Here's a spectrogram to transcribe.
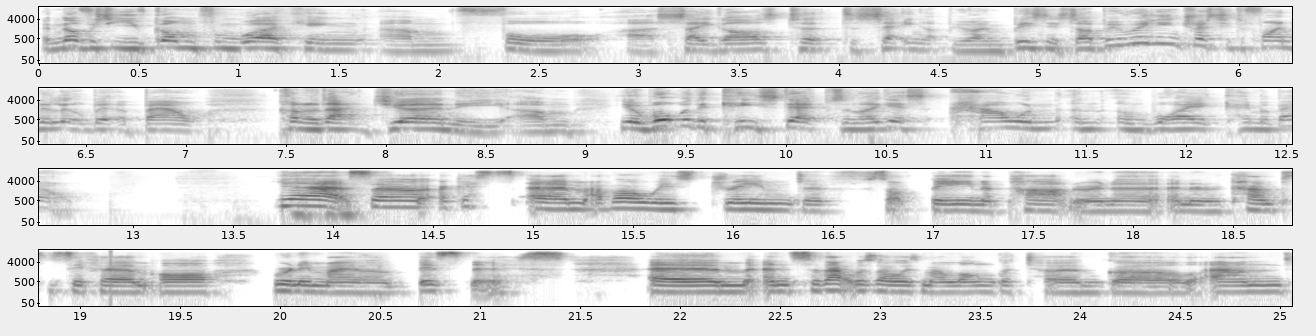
And obviously, you've gone from working um, for uh, Sagars to, to setting up your own business. So I'd be really interested to find a little bit about kind of that journey. Um, you know, what were the key steps, and I guess how and, and, and why it came about. Yeah, so I guess um, I've always dreamed of sort of being a partner in, a, in an accountancy firm or running my own business. Um, and so that was always my longer term goal. And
